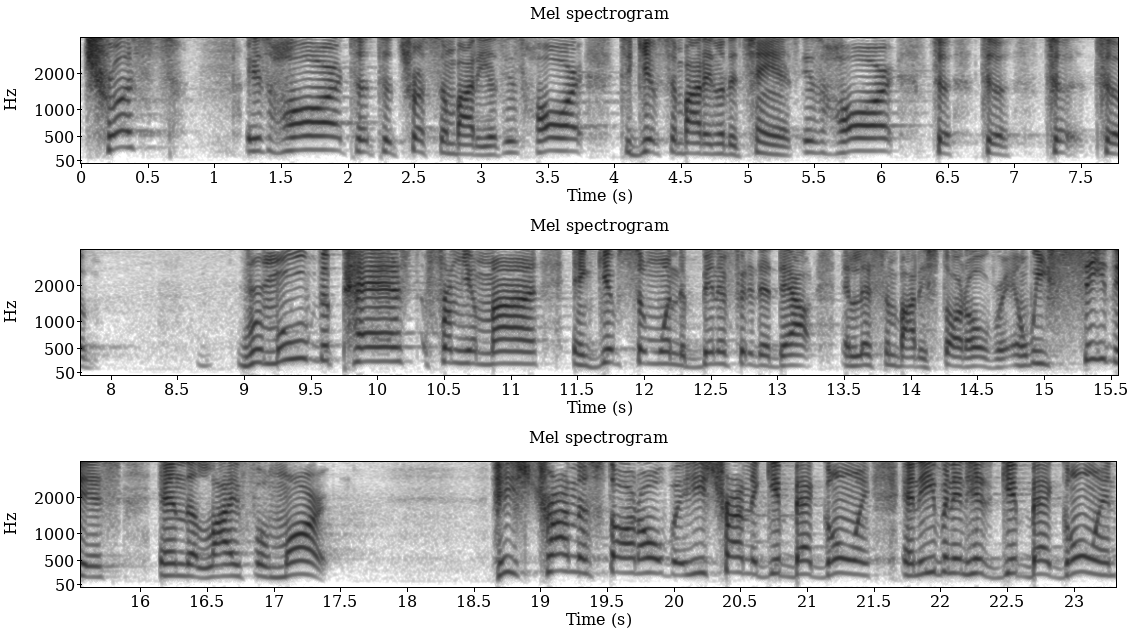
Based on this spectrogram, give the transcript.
trust, it's hard to, to trust somebody else. It's hard to give somebody another chance. It's hard to, to, to, to remove the past from your mind and give someone the benefit of the doubt and let somebody start over. And we see this in the life of Mark. He's trying to start over. He's trying to get back going. And even in his get back going,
